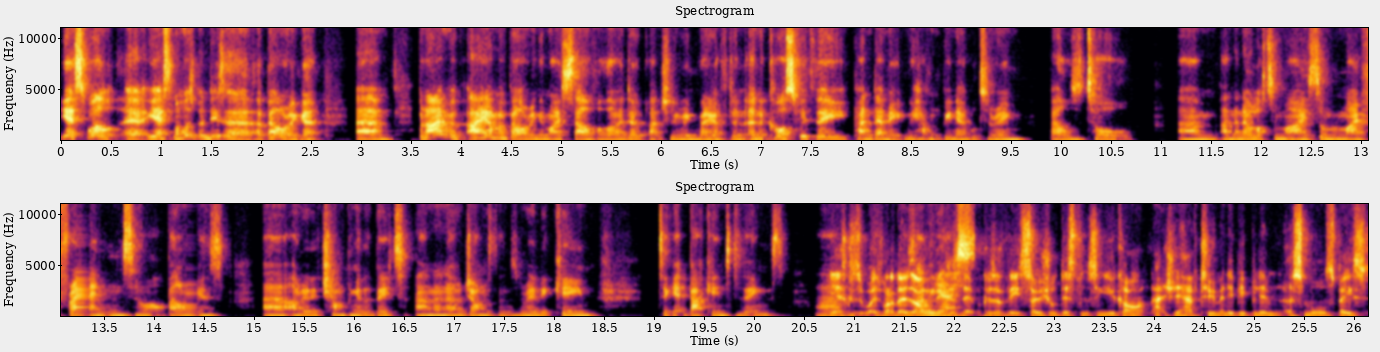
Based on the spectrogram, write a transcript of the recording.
yes well uh, yes my husband is a, a bell ringer um, but I'm a, I am a bell ringer myself, although I don't actually ring very often. And of course, with the pandemic, we haven't been able to ring bells at all. Um, and I know a lot of my some of my friends who are bell ringers uh, are really champing at the bit, and I know Jonathan's really keen to get back into things. Um, yes, because it's one of those so other things, yes. isn't it? Because of the social distancing, you can't actually have too many people in a small space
